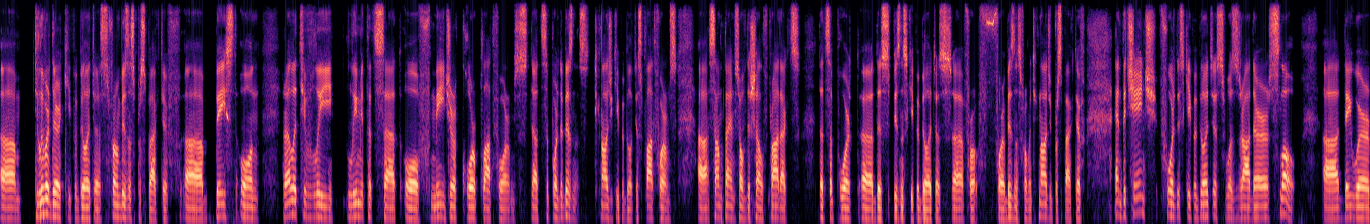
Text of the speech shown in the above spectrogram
um, deliver their capabilities from a business perspective uh, based on relatively limited set of major core platforms that support the business technology capabilities platforms uh, sometimes off the shelf products that support uh, this business capabilities uh, for for a business from a technology perspective. And the change for these capabilities was rather slow. Uh, they were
